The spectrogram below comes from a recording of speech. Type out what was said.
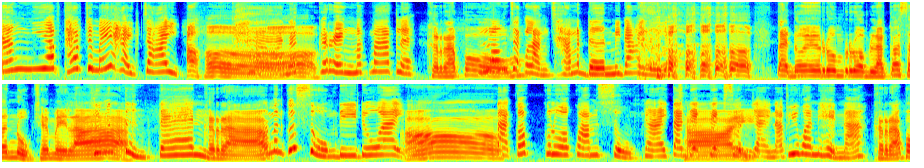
นั่งเงียบแทบจะไม่หายใจอ้าวเหรอขานะเกรงมากๆเลย ครับผมลงจากหลังช้างอะเดินไม่ได้เลยอะแต่โดยรวมๆแล้วก็สนุกใช่ไหมล่ะคือมันตื่นเต้นครับแล้วมันก็สูงดีด้วยอ๋อแต่ก็กลัวความสูงไงแต่ใช่เด็กๆส่วนใหญ่นะพี่วันเห็นนะครับผ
